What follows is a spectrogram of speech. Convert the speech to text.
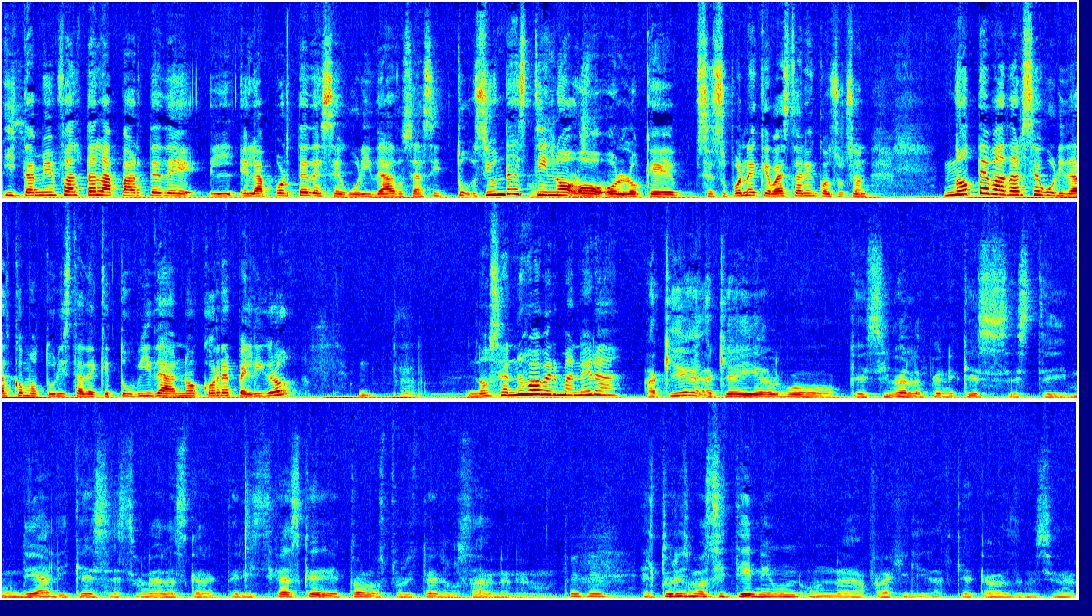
y también falta la parte de el, el aporte de seguridad, o sea, si tú si un destino o lo que se supone que va a estar en construcción no te va a dar seguridad como turista de que tu vida no corre peligro, no, o sea, no va a haber manera. Aquí, aquí hay algo que sí vale la pena que es este mundial y que es, es una de las características que todos los turistas lo saben en el mundo. El turismo sí tiene un- una fragilidad que acabas de mencionar,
